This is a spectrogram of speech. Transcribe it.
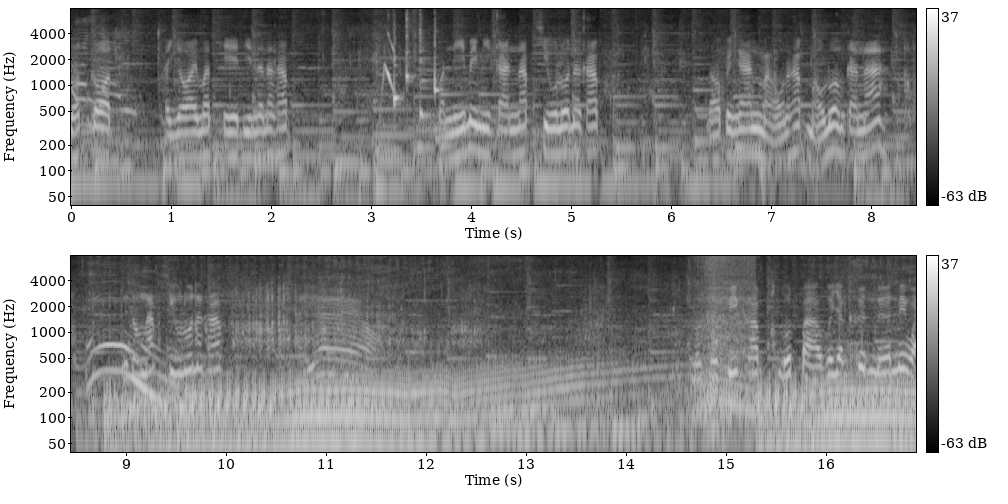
รถก็ ทยอยมาเทดินแล้วนะครับ วันนี้ไม่มีการนับคิวรถนะครับ เราเป็นงานเหมานะครับ เหมาร่วมกันนะไม่ต้องนับคิวรถนะครับไปแล้วรถโกปิกครับรถเปล่าก็ยังขึ้นเนินไม่ไหว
